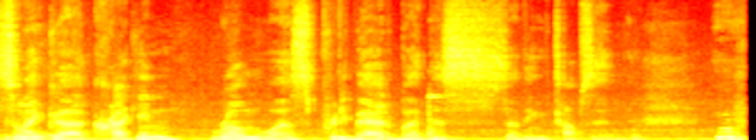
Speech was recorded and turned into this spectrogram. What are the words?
so like uh, Kraken rum was pretty bad, but this I think tops it. Yeah,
